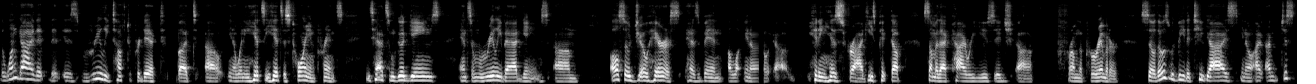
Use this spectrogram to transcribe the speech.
the one guy that that is really tough to predict, but uh, you know when he hits, he hits is Taurean Prince. He's had some good games and some really bad games. Um, also, Joe Harris has been a you know, uh, hitting his stride. He's picked up some of that Kyrie usage uh, from the perimeter. So those would be the two guys. You know, I, I'm just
